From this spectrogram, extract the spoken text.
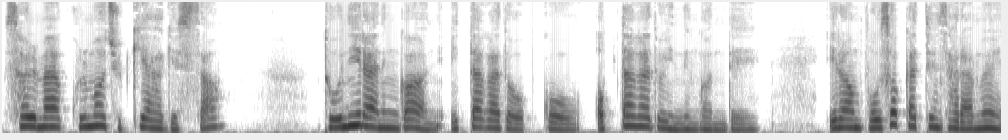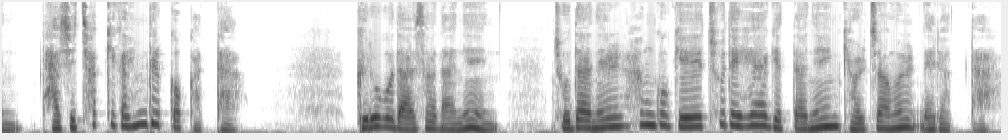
설마 굶어 죽게 하겠어? 돈이라는 건 있다가도 없고 없다가도 있는 건데 이런 보석 같은 사람은 다시 찾기가 힘들 것 같아. 그러고 나서 나는 조단을 한국에 초대해야겠다는 결정을 내렸다.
